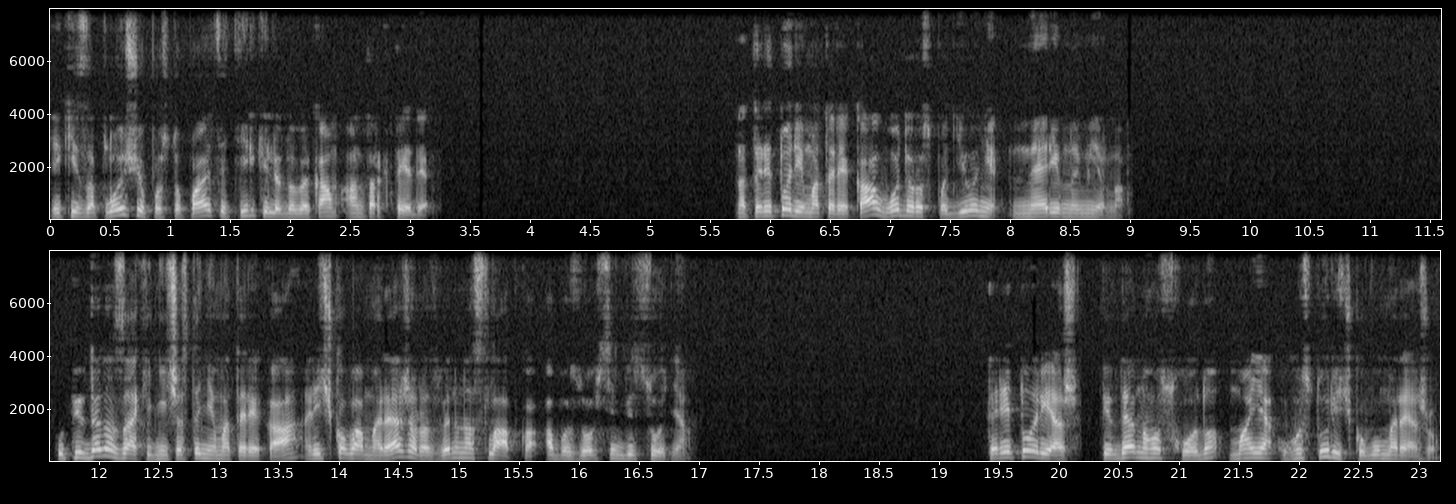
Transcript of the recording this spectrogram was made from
які за площею поступаються тільки льодовикам Антарктиди. На території материка води розподілені нерівномірно. У південно-західній частині материка річкова мережа розвинена слабко або зовсім відсутня. Територія ж Південного Сходу має густу річкову мережу.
